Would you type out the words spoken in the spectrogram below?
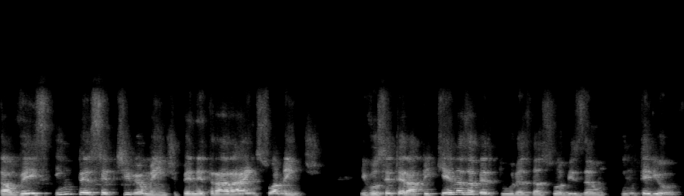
talvez imperceptivelmente penetrará em sua mente e você terá pequenas aberturas da sua visão interior.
